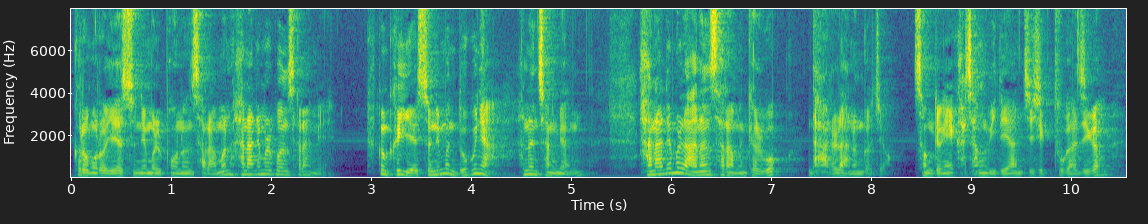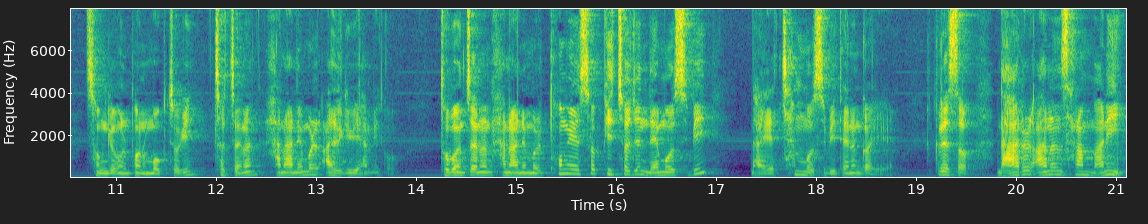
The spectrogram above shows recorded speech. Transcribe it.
그러므로 예수님을 보는 사람은 하나님을 본 사람이에요. 그럼 그 예수님은 누구냐 하는 장면. 하나님을 아는 사람은 결국 나를 아는 거죠. 성경의 가장 위대한 지식 두 가지가 성경을 보는 목적이 첫째는 하나님을 알기 위함이고 두 번째는 하나님을 통해서 비춰진 내 모습이 나의 참 모습이 되는 거예요. 그래서 나를 아는 사람만이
